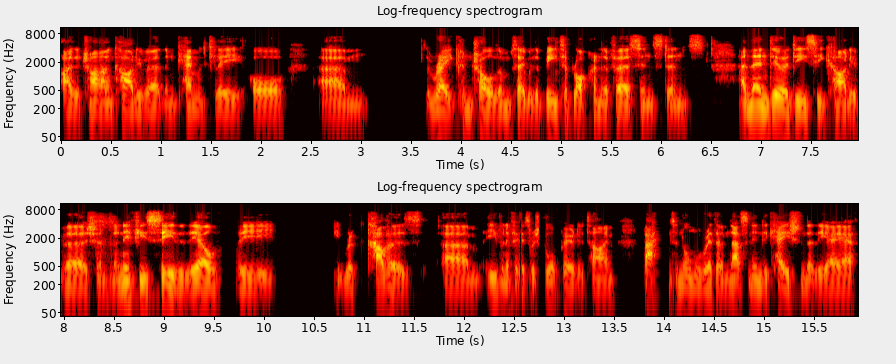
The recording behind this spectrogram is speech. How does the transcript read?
either try and cardiovert them chemically or um, rate control them, say with a beta blocker in the first instance, and then do a DC cardioversion. And if you see that the LV recovers, um, even if it's for a short period of time, back to normal rhythm, that's an indication that the AF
